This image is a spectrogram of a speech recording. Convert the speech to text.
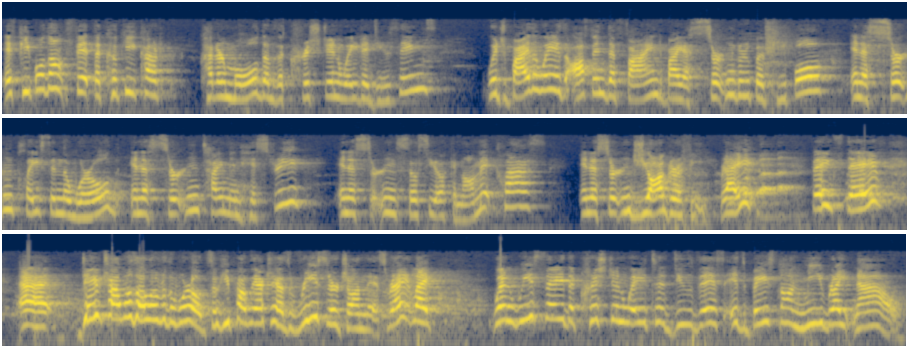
If people don't fit the cookie cutter mold of the Christian way to do things, which, by the way, is often defined by a certain group of people in a certain place in the world, in a certain time in history, in a certain socioeconomic class, in a certain geography, right? Thanks, Dave. Uh, Dave travels all over the world, so he probably actually has research on this, right? Like, when we say the Christian way to do this, it's based on me right now.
